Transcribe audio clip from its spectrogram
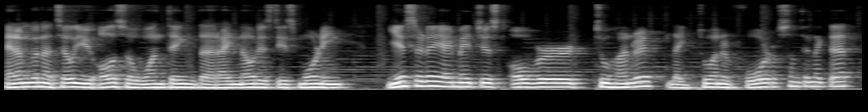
And I'm gonna tell you also one thing that I noticed this morning. Yesterday I made just over 200, like 204 or something like that.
